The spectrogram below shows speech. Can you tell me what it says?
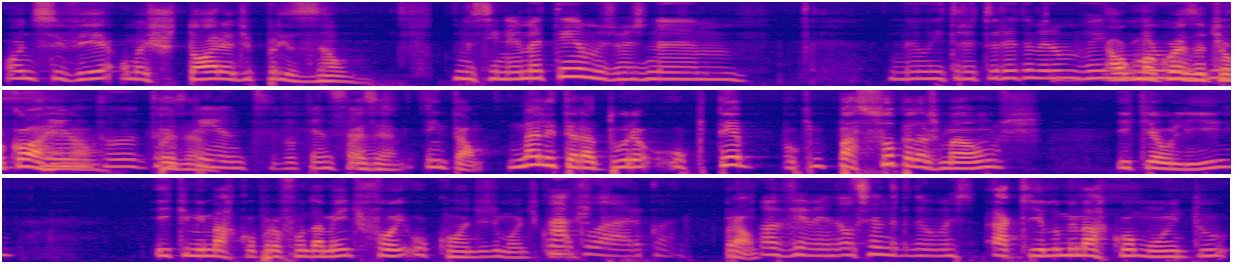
onde se vê uma história de prisão. No cinema temos, mas na, Na literatura também não me vem Alguma coisa te ocorre? Não. de Pois é. repente, vou pensar. Pois é. Então, na literatura, o que, tem, o que me passou pelas mãos e que eu li e que me marcou profundamente foi O Conde de Monte Cristo. Ah, claro, claro. Pronto. Obviamente, Alexandre Dumas. Aquilo me marcou muito,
